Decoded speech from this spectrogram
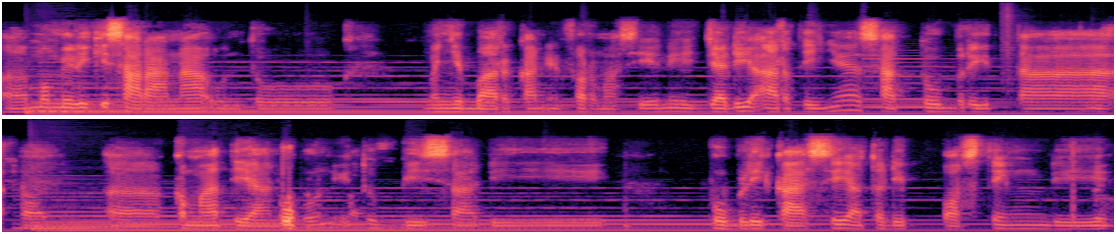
uh, memiliki sarana untuk menyebarkan informasi ini. Jadi artinya satu berita uh, kematian pun itu bisa dipublikasi atau diposting di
